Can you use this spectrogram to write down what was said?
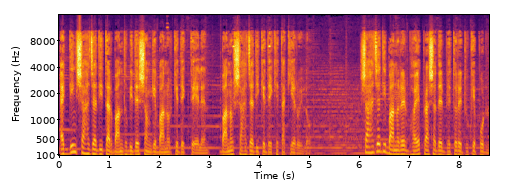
একদিন শাহজাদি তার বান্ধবীদের সঙ্গে বানরকে দেখতে এলেন, বানর শাহজাদিকে দেখে তাকিয়ে রইল। শাহজাদি বানরের ভয়ে প্রাসাদের ভেতরে ঢুকে পড়ল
